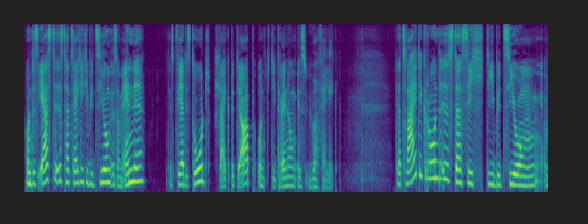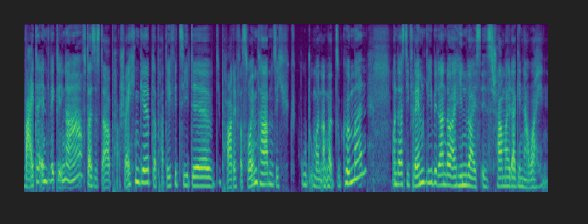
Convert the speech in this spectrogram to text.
Und das erste ist tatsächlich, die Beziehung ist am Ende. Das Pferd ist tot, steig bitte ab und die Trennung ist überfällig. Der zweite Grund ist, dass sich die Beziehung weiterentwickeln darf, dass es da ein paar Schwächen gibt, ein paar Defizite, die Paare versäumt haben, sich gut umeinander zu kümmern und dass die Fremdliebe dann da ein Hinweis ist. Schau mal da genauer hin.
